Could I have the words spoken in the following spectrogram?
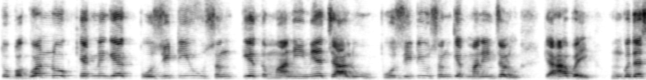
તો ભગવાનનો ક્યાંક ને ક્યાંક પોઝિટિવ સંકેત માનીને ચાલવું પોઝિટિવ સંકેત માનીને ચાલવું કે હા ભાઈ, હું કદાચ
